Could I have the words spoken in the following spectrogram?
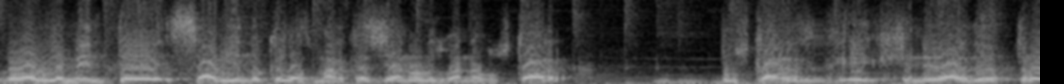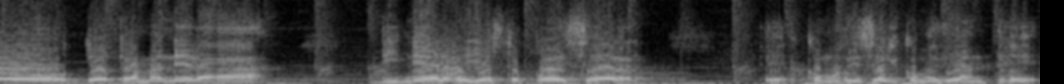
probablemente sabiendo que las marcas ya no los van a buscar, buscar eh, generar de otro, de otra manera dinero, y esto puede ser, eh, como dice el comediante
